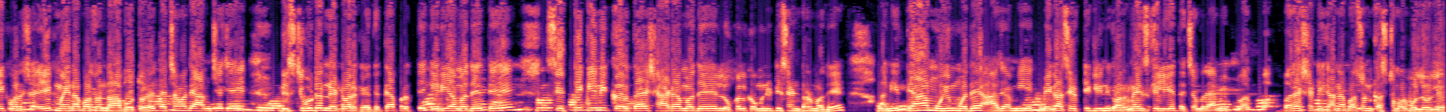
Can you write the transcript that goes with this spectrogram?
एक वर्ष एक महिन्यापासून राबवतोय त्याच्यामध्ये आमचे जे डिस्ट्रीब्युटर नेटवर्क आहे त्या प्रत्येक एरियामध्ये ते सेफ्टी क्लिनिक करताय शाळेमध्ये लोकल कम्युनिटी सेंटरमध्ये आणि त्या मोहीममध्ये आज आम्ही एक मेगा सेफ्टी क्लिनिक ऑर्गनाईज केली आहे. त्याच्यामध्ये आम्ही बऱ्याचशा ठिकाणापासून कस्टमर बोलवले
